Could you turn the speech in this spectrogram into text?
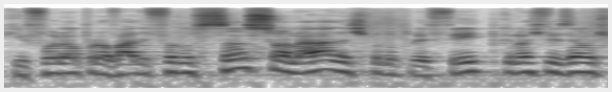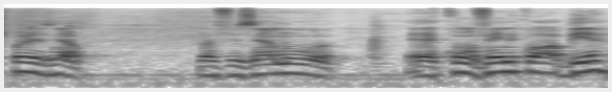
que foram aprovadas e foram sancionadas pelo prefeito, porque nós fizemos, por exemplo, nós fizemos é, convênio com a OAB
